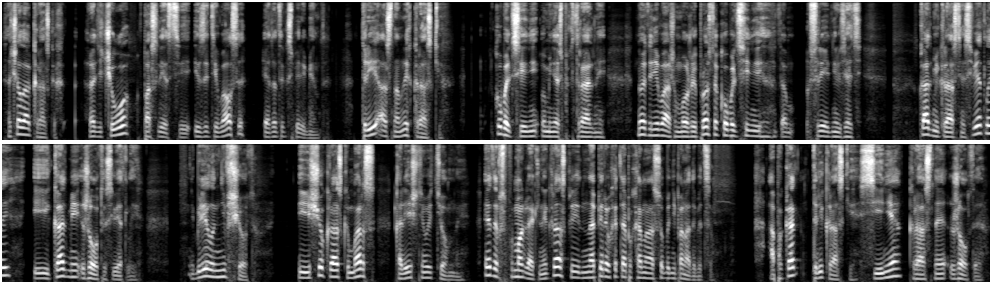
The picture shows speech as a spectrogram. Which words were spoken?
Сначала о красках, ради чего впоследствии и затевался этот эксперимент. Три основных краски. Кобальт синий у меня спектральный, но это не важно, можно и просто кобальт синий, там, средний взять. Кадмий красный светлый и кадмий желтый светлый. Белила не в счет. И еще краска Марс коричневый темный. Это вспомогательная краска, и на первых этапах она особо не понадобится. А пока три краски. Синяя, красная, желтая.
